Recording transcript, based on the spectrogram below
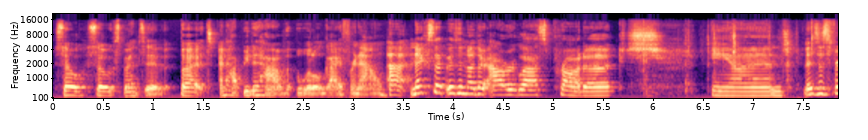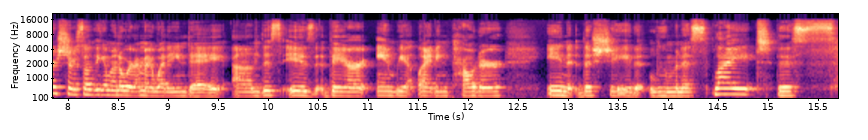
so, so expensive, but I'm happy to have the little guy for now. Uh, next up is another Hourglass product and this is for sure something I'm going to wear on my wedding day. Um, this is their ambient lighting powder in the shade Luminous Light. This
